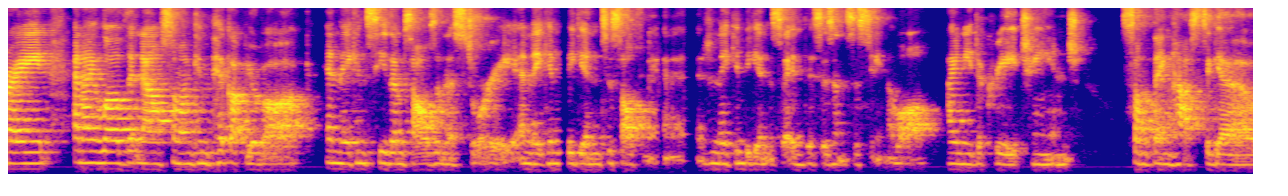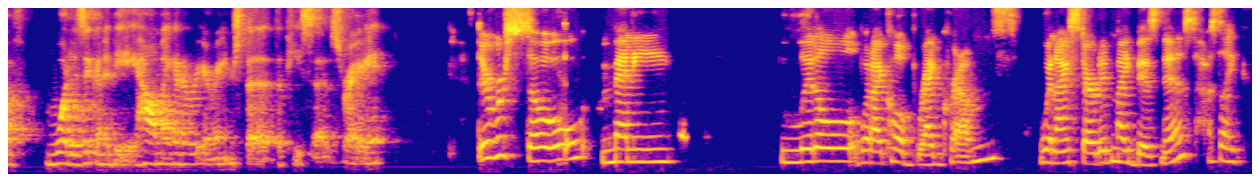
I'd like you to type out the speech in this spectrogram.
right? And i love that now someone can pick up your book and they can see themselves in this story and they can begin to self-manage and they can begin to say this isn't sustainable. I need to create change. Something has to give. What is it going to be? How am i going to rearrange the the pieces right? There were so many little what i call breadcrumbs when I started my business, I was like,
